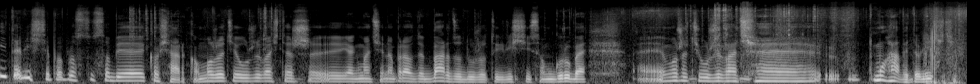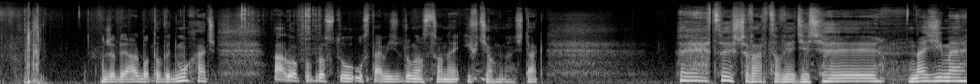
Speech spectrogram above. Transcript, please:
i te liście po prostu sobie kosiarką. Możecie używać też, y, jak macie naprawdę bardzo dużo tych liści, są grube, e, możecie używać e, dmuchawy do liści żeby albo to wydmuchać, albo po prostu ustawić w drugą stronę i wciągnąć, tak? E, Co jeszcze warto wiedzieć? E, Na zimę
